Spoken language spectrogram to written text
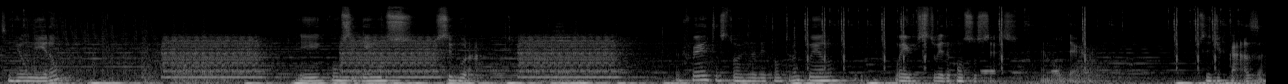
Se reuniram. E conseguimos segurar. Perfeito, as torres ali estão tranquilo. Wave destruída com sucesso. Hello there. Precisa de casa.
